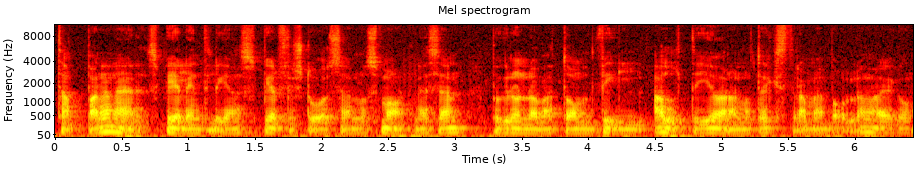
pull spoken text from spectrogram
tappar den här spelintelligensen, spelförståelsen och smartnessen på grund av att de vill alltid göra något extra med bollen varje gång.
